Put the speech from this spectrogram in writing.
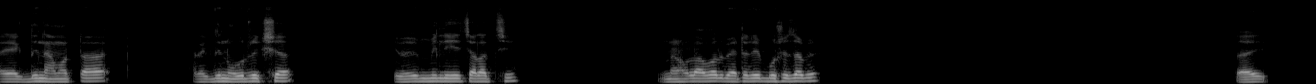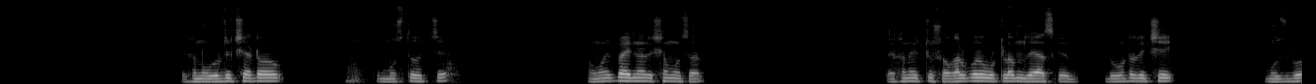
তাই একদিন আমারটা আর একদিন ওর রিক্সা এভাবে মিলিয়ে চালাচ্ছি। না হলে আবার ব্যাটারি বসে যাবে। তাই এখন ওর রিক্সাটাও একটু মুছতে হচ্ছে। সময় পাই না রিক্সা মোছার। এখানে একটু সকাল করে উঠলাম যে আজকে দুটো রিক্সাই মুছবো।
